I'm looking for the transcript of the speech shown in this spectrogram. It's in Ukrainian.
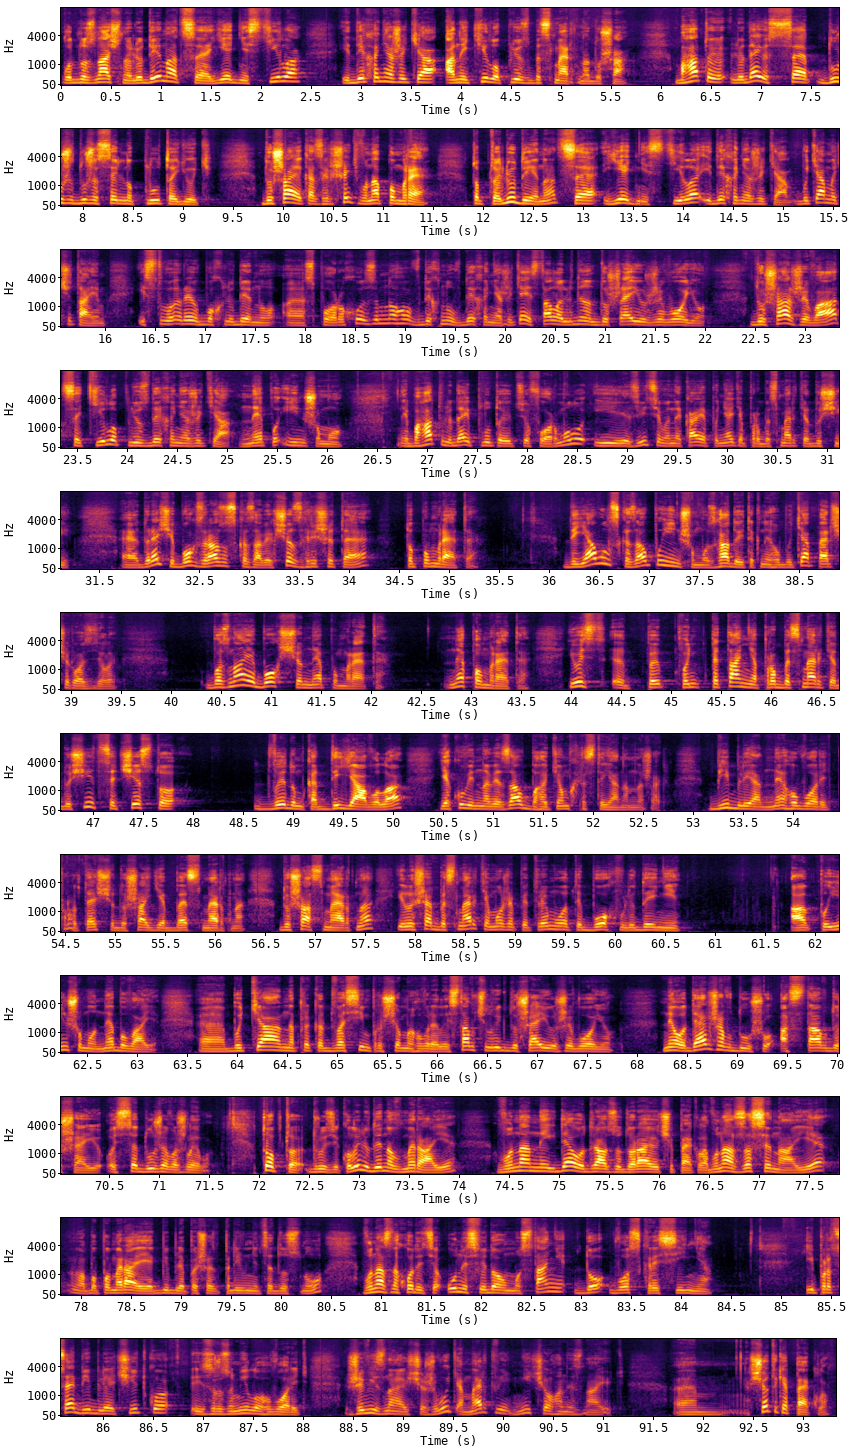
однозначно людина це єдність тіла і дихання життя, а не тіло плюс безсмертна душа. Багато людей це дуже-дуже сильно плутають. Душа, яка згрішить, вона помре. Тобто людина це єдність тіла і дихання життя. Буття ми читаємо. І створив Бог людину е, з пороху земного, вдихнув дихання життя, і стала людина душею живою. Душа жива це тіло плюс дихання життя, не по-іншому. І Багато людей плутають цю формулу, і звідси виникає поняття про безсмертя душі. Е, До речі, Бог зразу сказав: якщо згрішите, то помрете. Диявол сказав по-іншому, згадуйте книгу буття, перші розділи. Бо знає Бог, що не помрете. Не помрете. І ось е, питання про безсмертя душі це чисто видумка диявола, яку він нав'язав багатьом християнам, на жаль. Біблія не говорить про те, що душа є безсмертна. Душа смертна, і лише безсмертя може підтримувати Бог в людині. А по-іншому не буває. Е, Буття, наприклад, 2.7, про що ми говорили, став чоловік душею живою. Не одержав душу, а став душею. Ось це дуже важливо. Тобто, друзі, коли людина вмирає, вона не йде одразу до раю чи пекла, вона засинає ну, або помирає, як Біблія пише, порівнюється до сну. Вона знаходиться у несвідомому стані до Воскресіння. І про це Біблія чітко і зрозуміло говорить: живі знають, що живуть, а мертві нічого не знають. Ем, що таке пекло?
